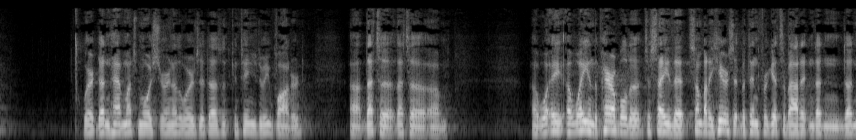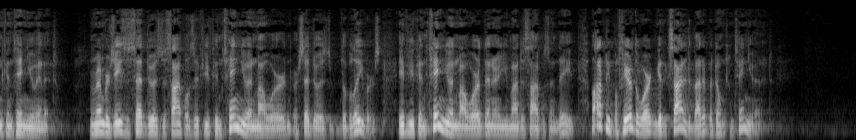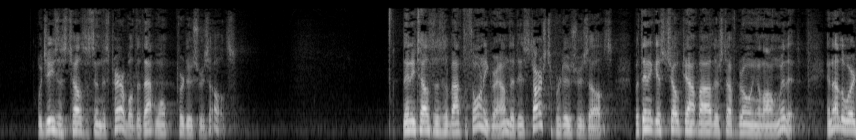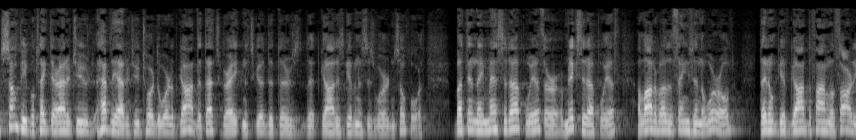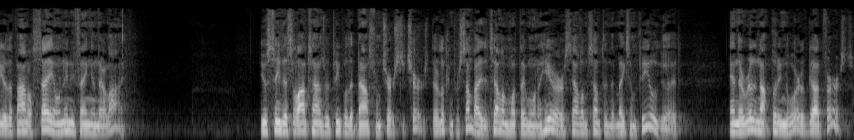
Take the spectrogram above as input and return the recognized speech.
where it doesn't have much moisture. In other words, it doesn't continue to be watered. Uh, that's a that's a um, a way, a way in the parable to, to say that somebody hears it but then forgets about it and doesn't, doesn't continue in it. Remember, Jesus said to his disciples, if you continue in my word, or said to his, the believers, if you continue in my word, then are you my disciples indeed. A lot of people hear the word and get excited about it, but don't continue in it. Well, Jesus tells us in this parable that that won't produce results. Then he tells us about the thorny ground, that it starts to produce results, but then it gets choked out by other stuff growing along with it. In other words, some people take their attitude, have the attitude toward the Word of God that that's great and it's good that there's, that God has given us His Word and so forth. But then they mess it up with or mix it up with a lot of other things in the world. They don't give God the final authority or the final say on anything in their life. You'll see this a lot of times with people that bounce from church to church. They're looking for somebody to tell them what they want to hear or sell them something that makes them feel good. And they're really not putting the Word of God first.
